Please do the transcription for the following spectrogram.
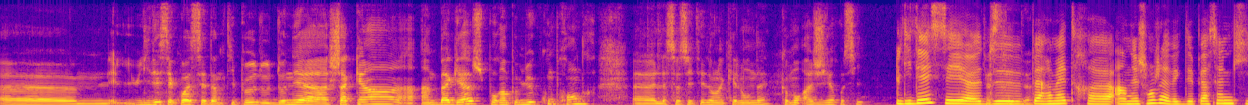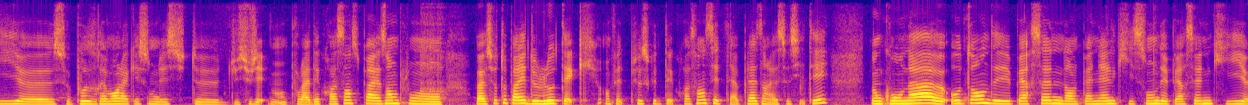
L'idée c'est quoi? C'est d'un petit peu de donner à chacun un, bagage pour un peu mieux comprendre la société dans laquelle on est, comment agir aussi? L'idée, c'est euh, de permettre euh, un échange avec des personnes qui euh, se posent vraiment la question de- du sujet. Bon, pour la décroissance, par exemple, on va surtout parler de low-tech, en fait, plus que de décroissance et de sa place dans la société. Donc, on a autant des personnes dans le panel qui sont des personnes qui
